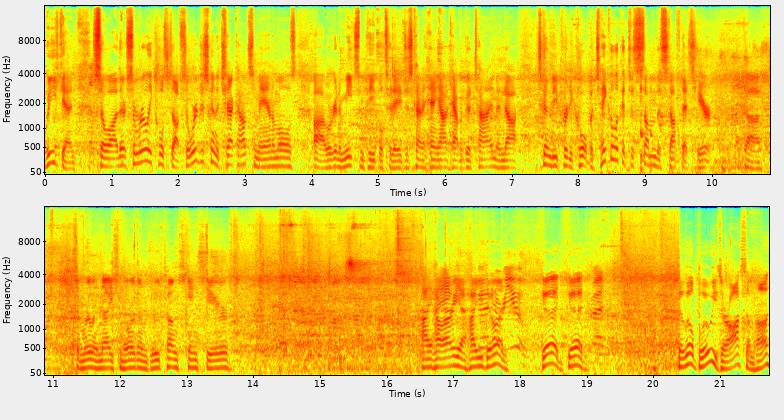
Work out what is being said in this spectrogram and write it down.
weekend. So uh, there's some really cool stuff. So we're just going to check out some animals. Uh, we're going to meet some people today just kind of hang out have a good time and uh, it's going to be pretty cool. But take a look at just some of the stuff that's here. Uh, some really nice northern blue tongue skinks here. Hi how are you how you Good, how are doing? you? good good. Good. the little blueies are awesome huh?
